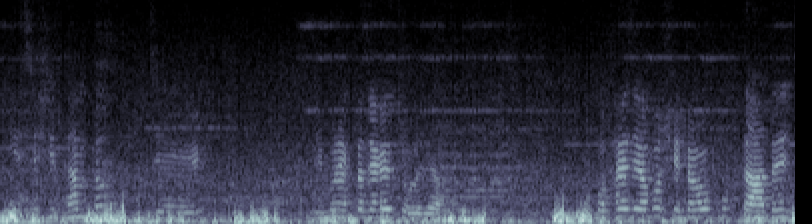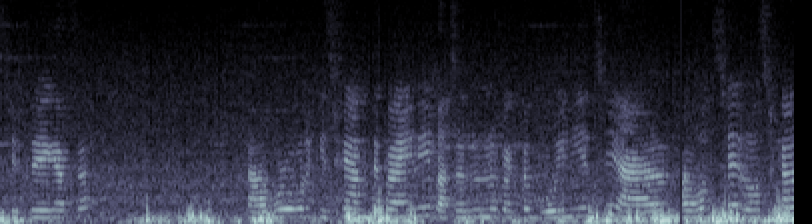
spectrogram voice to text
নিয়েছি সিদ্ধান্ত যে যে কোনো একটা জায়গায় চলে যাব কোথায় যাব সেটাও খুব তাড়াতাড়ি ঠিক হয়ে গেছে। তারপর ওপরে কিছুই আনতে পারিনি। বাচ্চার জন্য কয়েকটা বই নিয়েছি আর হচ্ছে রোজকার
